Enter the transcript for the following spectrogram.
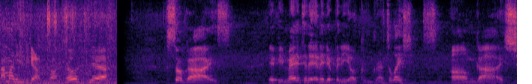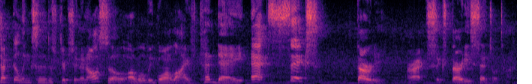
I might need you to get out the car. Really? Yeah. So, guys, if you made it to the end of the video, congratulations. Um, guys, check the links in the description, and also uh, we'll be going live today at 6:30. All right, 6:30 Central Time.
